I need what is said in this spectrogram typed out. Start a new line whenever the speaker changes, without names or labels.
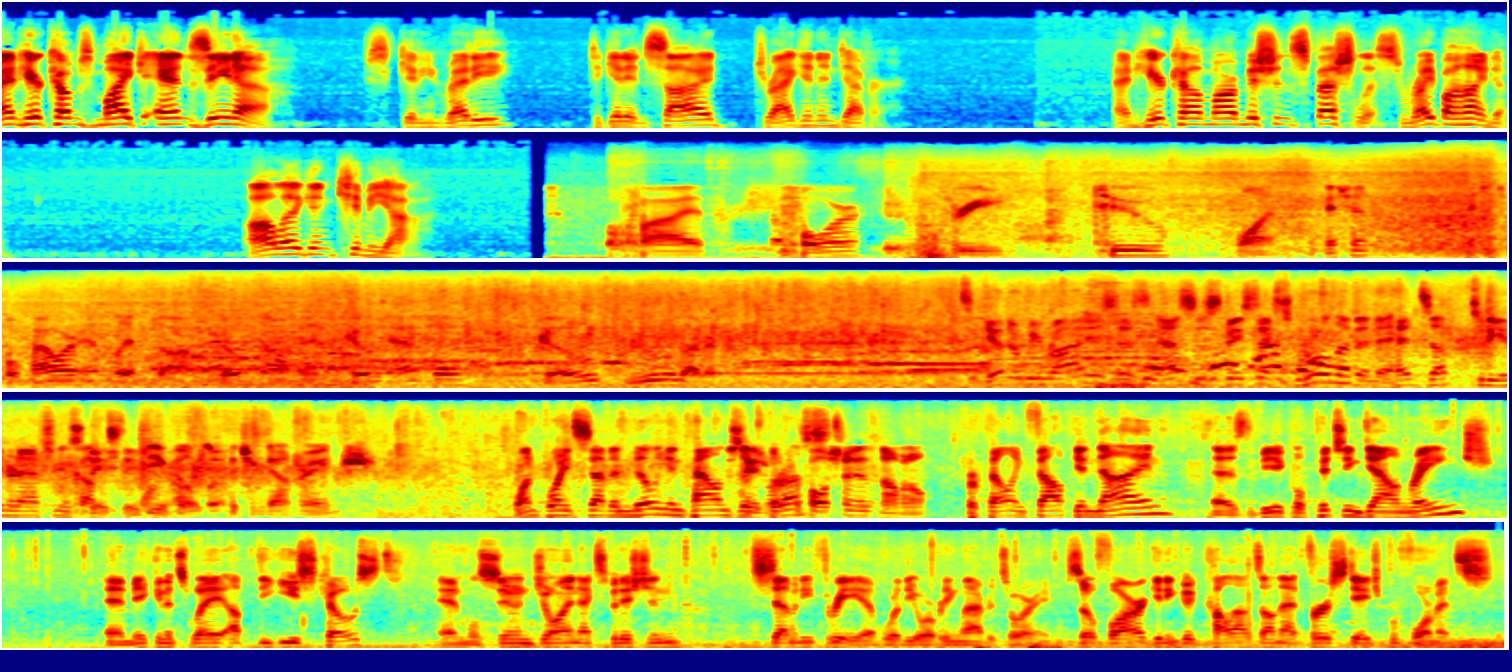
And here comes Mike and Zena. Just getting ready to get inside Dragon Endeavour. And here come our mission specialists right behind them. Oleg and Kimiya.
Five, four, three, two, one. Mission. Mission's full power and liftoff. Go Falcon, go NASA, go Crew 11.
Together we rise as NASA's SpaceX Crew 11 heads up to the International Space Station.
Vehicle is pitching down range.
1.7 million pounds
Stage
of thrust.
propulsion is nominal.
propelling Falcon 9 as the vehicle pitching down range and making its way up the East Coast and will soon join Expedition 73 aboard the orbiting laboratory. So far, getting good callouts on that first stage performance.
